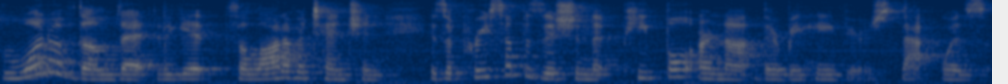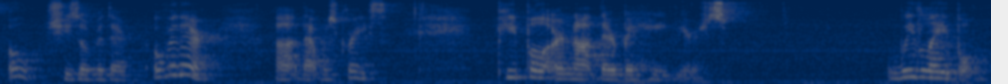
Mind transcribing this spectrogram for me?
One of them that gets a lot of attention is a presupposition that people are not their behaviors. That was, oh, she's over there, over there. Uh, that was Grace. People are not their behaviors. We label.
